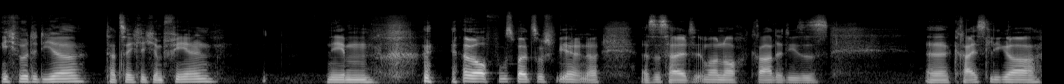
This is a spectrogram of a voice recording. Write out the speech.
ich würde dir tatsächlich empfehlen, neben auch Fußball zu spielen. Ne? Das ist halt immer noch gerade dieses äh, Kreisliga,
